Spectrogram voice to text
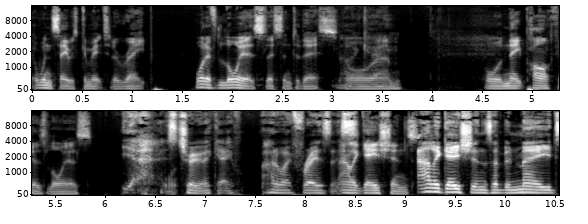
I wouldn't say he was convicted of rape. What if lawyers listen to this, or Okay. um, or Nate Parker's lawyers? Yeah, it's true. Okay, how do I phrase this? Allegations. Allegations have been made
